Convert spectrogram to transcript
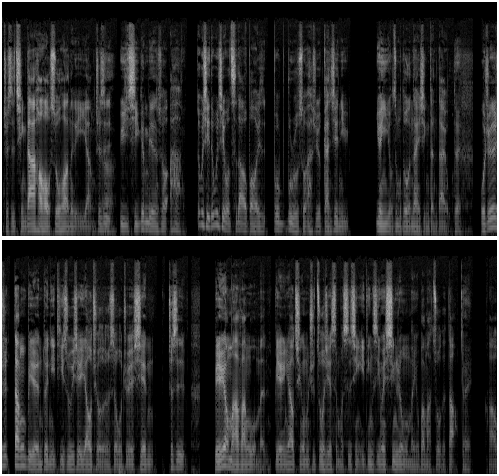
就是请大家好好说话那个一样，就是与其跟别人说啊对不起对不起我迟到了不好意思，不不如说啊就感谢你愿意有这么多的耐心等待我。对，我觉得是当别人对你提出一些要求的时候，我觉得先就是。别人要麻烦我们，别人要请我们去做些什么事情，一定是因为信任我们有办法做得到。对，好，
